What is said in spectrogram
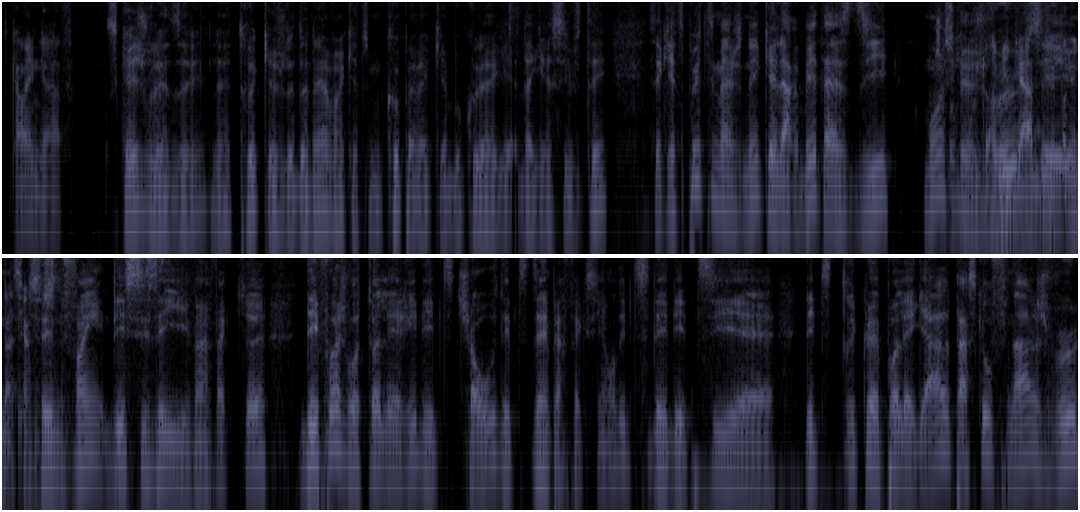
C'est quand même grave. Ce que je voulais dire, le truc que je voulais donner avant que tu me coupes avec beaucoup d'ag- d'agressivité, c'est que tu peux t'imaginer que l'arbitre, elle se dit Moi, ce que je veux, c'est une, c'est une fin décisive. hein. Fait que, des fois, je vais tolérer des petites choses, des petites imperfections, des petits, des, des petits, euh, des petits trucs euh, pas légaux, parce qu'au final, je veux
